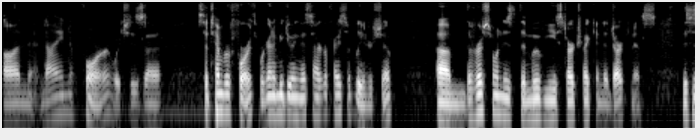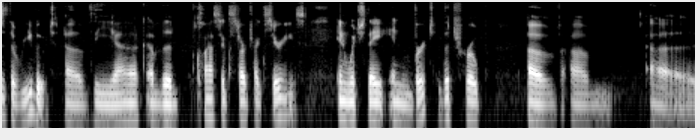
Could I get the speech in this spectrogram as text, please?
on 9-4 which is uh, september 4th we're going to be doing the sacrifice of leadership Um, the first one is the movie Star Trek Into Darkness. This is the reboot of the uh, of the classic Star Trek series, in which they invert the trope of um, uh,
